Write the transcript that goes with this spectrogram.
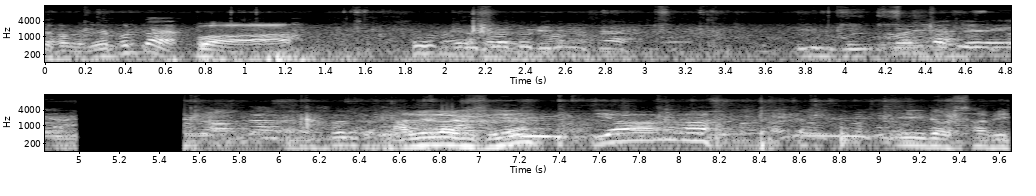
পাব এপৰটা বাহ ভালে লাগিছে এই চাবি?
